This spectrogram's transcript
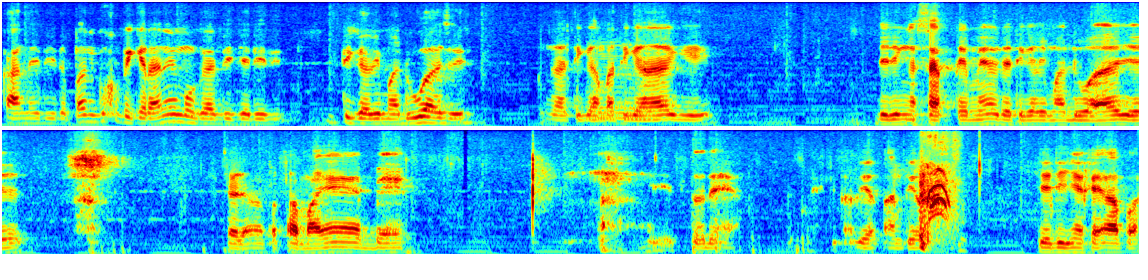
Kane di depan, gue kepikirannya mau ganti jadi 352 sih. Nggak 343 Hmm. lagi. Jadi ngeset timnya udah 352 aja. Cadangan pertamanya back. Gitu deh. Kita lihat nanti lah. Jadinya kayak apa.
